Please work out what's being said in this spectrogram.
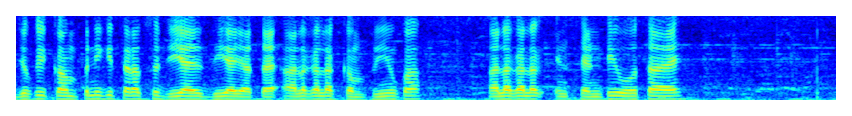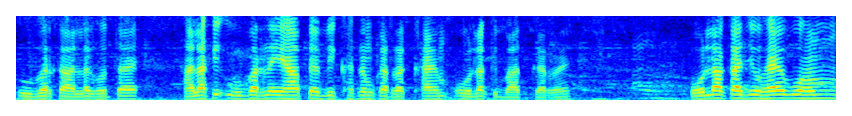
जो कि कंपनी की तरफ़ से दिया दिया जाता है अलग अलग कंपनियों का अलग अलग इंसेंटिव होता है। ऊबर का अलग होता है। हालाँकि ऊबर ने यहाँ पे अभी ख़त्म कर रखा है हम ओला की बात कर रहे हैं। ओला का जो है वो हम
